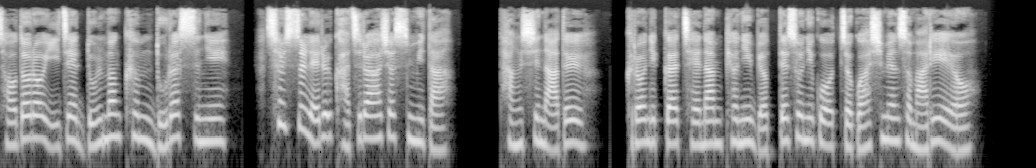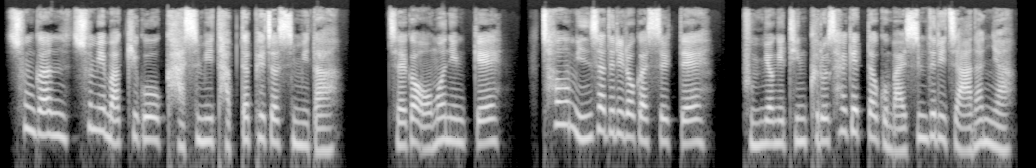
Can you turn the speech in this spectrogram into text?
저더러 이제 놀 만큼 놀았으니 슬슬 애를 가지라 하셨습니다. 당신 아들, 그러니까 제 남편이 몇 대 손이고 어쩌고 하시면서 말이에요. 순간 숨이 막히고 가슴이 답답해졌습니다. 제가 어머님께 처음 인사드리러 갔을 때 분명히 딩크로 살겠다고 말씀드리지 않았냐.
